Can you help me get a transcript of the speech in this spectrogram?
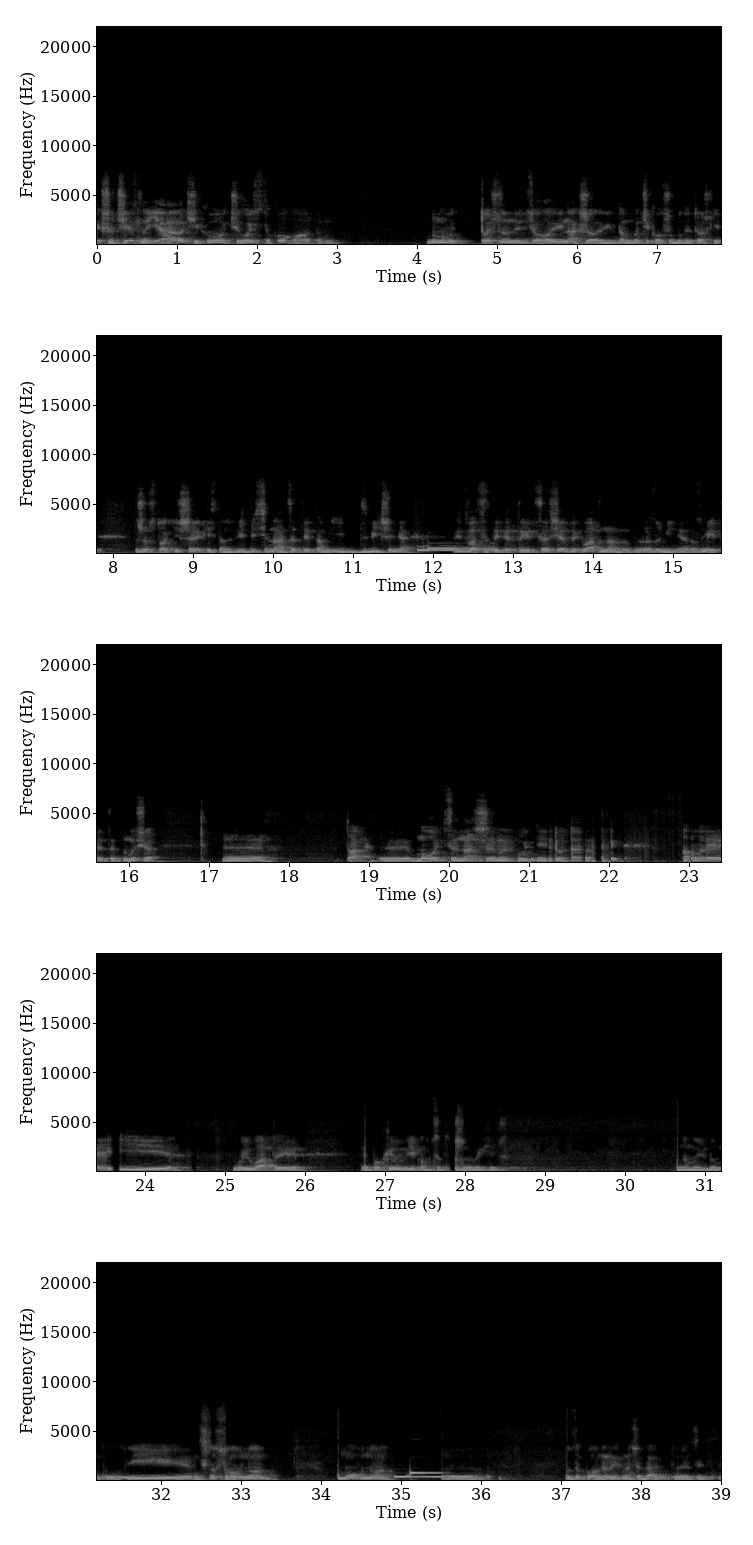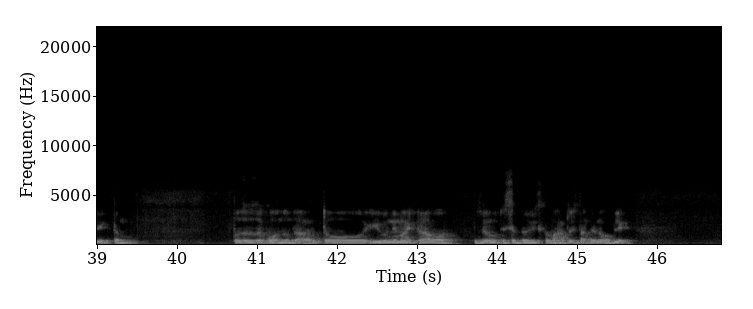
Якщо чесно, я очікував чогось такого там. Ну, мабуть, точно не цього, інакшого, і там очікував, що буде трошки жорстокіше, якісь там від 18 там і збільшення. Від 25 це ще адекватне розуміння. Розумієте, тому що е, так, е, молодь це наше майбутнє, але і воювати похилим віком це теж не вихід на мою думку. І стосовно умовно е, узаконених наших, да, е, як там поза законом, да, то і вони мають право звернутися до військкомату і стати на облік.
